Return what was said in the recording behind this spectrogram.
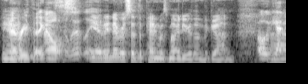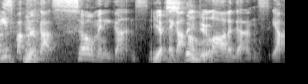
than Yeah. everything else. Absolutely. yeah they never said the pen was mightier than the gun oh yeah, these uh, fuckers no. got so many guns. Yes, they got they a do. lot of guns. Yeah.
